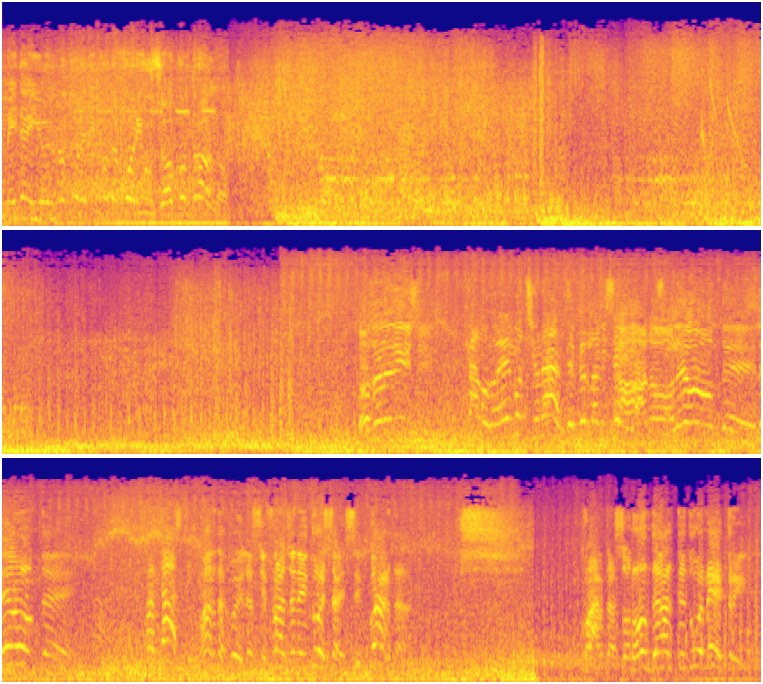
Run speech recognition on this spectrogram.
Mayday, Mayday, ho il rotore di coda fuori uso, ho controllo. Cosa ne dici? Cavolo, è emozionante per la miseria! Ah no, le onde! Le onde! Fantastico! Guarda quella, si frangia nei due sensi, guarda! Shh. Guarda, sono onde alte due metri!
